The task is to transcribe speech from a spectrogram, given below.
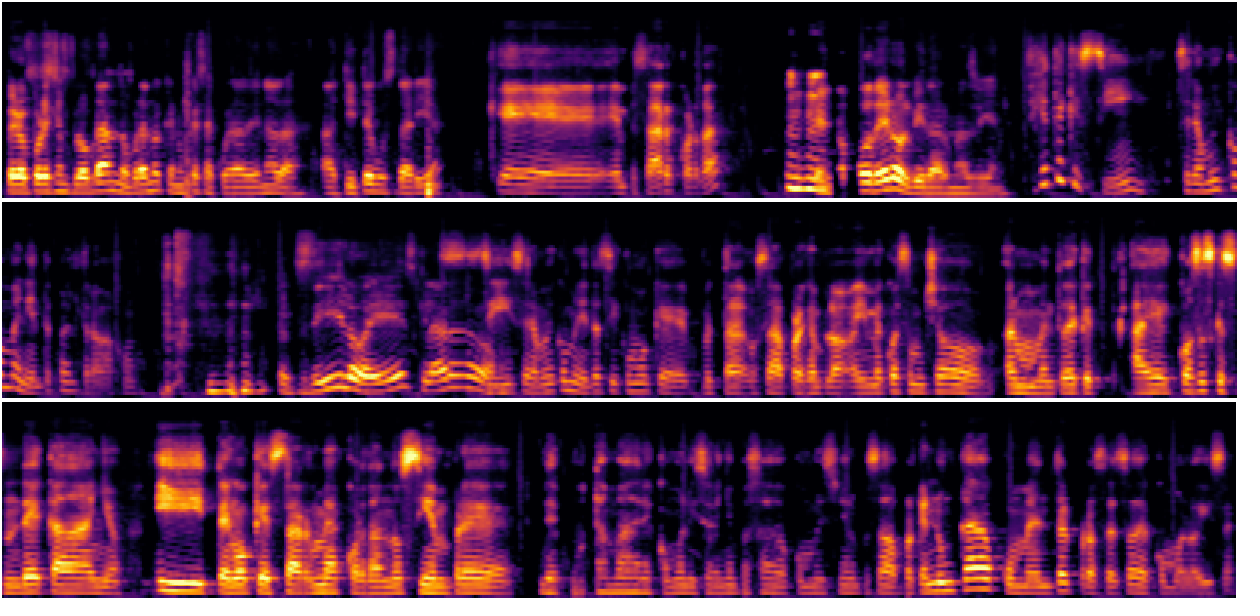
Pero por ejemplo, Brando, Brando que nunca se acuerda de nada. ¿A ti te gustaría? Que empezar a recordar. Uh -huh. El no poder olvidar más bien. Fíjate que sí, sería muy conveniente para el trabajo. Pues sí, lo es, claro. Sí, sería muy conveniente así como que, o sea, por ejemplo, a mí me cuesta mucho al momento de que hay cosas que son de cada año y tengo que estarme acordando siempre de puta madre, cómo lo hice el año pasado, cómo lo hice el año pasado, porque nunca documento el proceso de cómo lo hice.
